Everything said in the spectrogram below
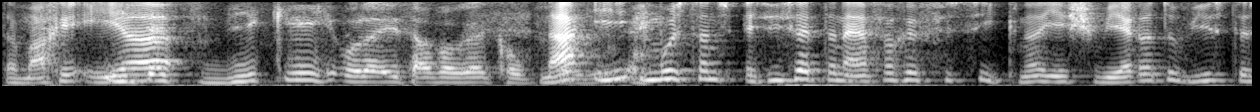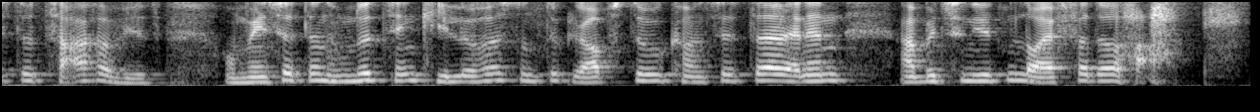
Da mache ich eher. Ist es wirklich oder ist einfach ein Kopf? Nein, ich muss dann, es ist halt dann einfache Physik. Ne? Je schwerer du wirst, desto zacher wird Und wenn du halt dann 110 Kilo hast und du glaubst, du kannst jetzt da einen ambitionierten Läufer da, ha, pff,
